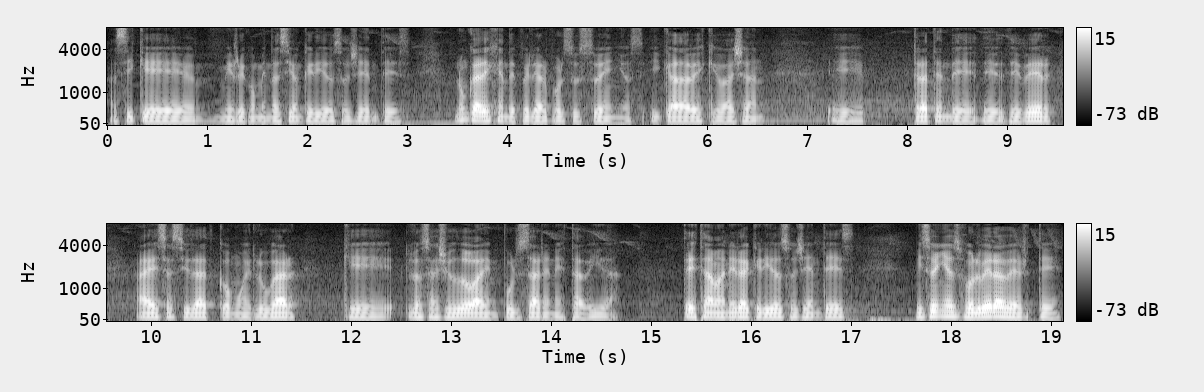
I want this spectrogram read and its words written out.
Así que mi recomendación, queridos oyentes, nunca dejen de pelear por sus sueños y cada vez que vayan, eh, traten de, de ver a esa ciudad como el lugar que los ayudó a impulsar en esta vida. De esta manera, queridos oyentes, mi sueño es volver a verte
